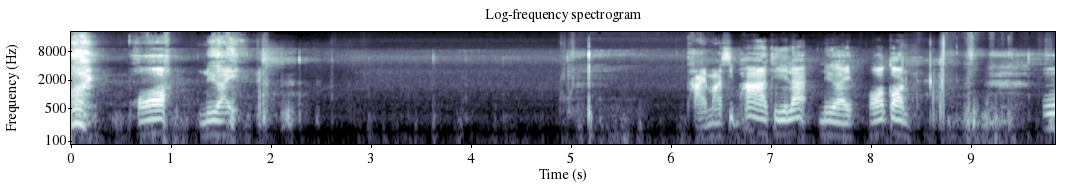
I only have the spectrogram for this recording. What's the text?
เฮ้ย พอเหนื่อย ถ่ายมาสิบห้าทีแล้วเหนื่อย พอก่อน โอ้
